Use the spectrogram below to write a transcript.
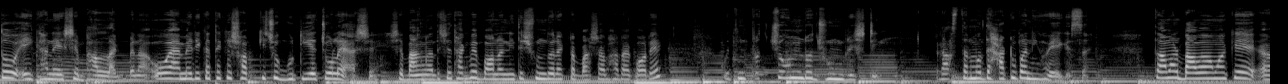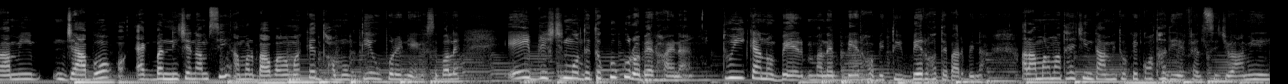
তো এইখানে এসে ভালো লাগবে না। ও আমেরিকা থেকে সব কিছু গুটিয়ে চলে আসে। সে বাংলাদেশে থাকবে, বনানীতে সুন্দর একটা বাসা ভাড়া করে। ওই দিন প্রচণ্ড ঝুম বৃষ্টি। রাস্তার মধ্যে হাঁটু পানি হয়ে গেছে। তো আমার বাবা আমাকে আমি যাব একবার নিচে নামছি আমার বাবা আমাকে ধমক দিয়ে উপরে নিয়ে গেছে বলে এই বৃষ্টির মধ্যে তো কুকুরও বের হয় না তুই কেন বের মানে বের হবি তুই বের হতে পারবি না? আর আমার মাথায় চিন্তা আমি তোকে কথা দিয়ে ফেলছি যে আমি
